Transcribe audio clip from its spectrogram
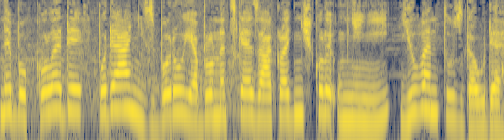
nebo koledy v podání sboru Jablonecké základní školy umění Juventus Gaude.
